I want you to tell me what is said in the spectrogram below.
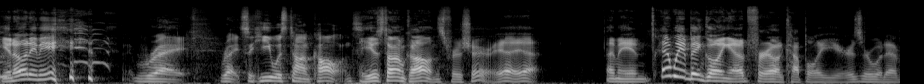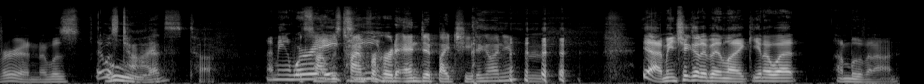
You know what I mean? Right, right. So he was Tom Collins. He was Tom Collins for sure. Yeah, yeah. I mean, and we'd been going out for a couple of years or whatever, and it was it was Ooh, time. That's tough. I mean, we're time, it was time for her to end it by cheating on you. Yeah, I mean, she could have been like, you know what, I'm moving on.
